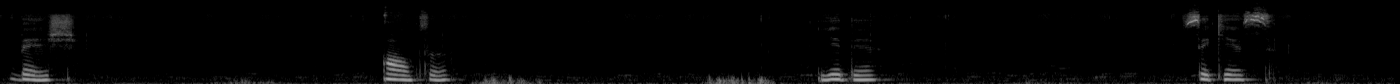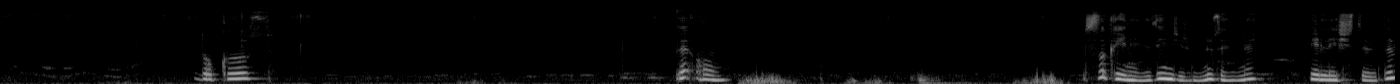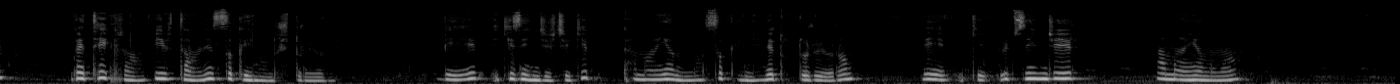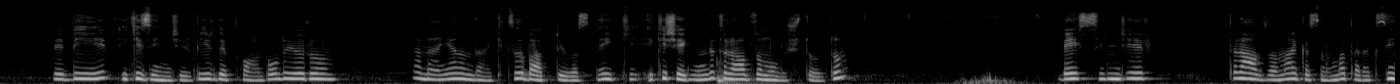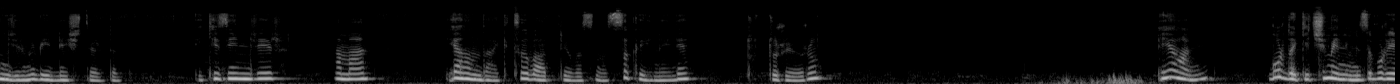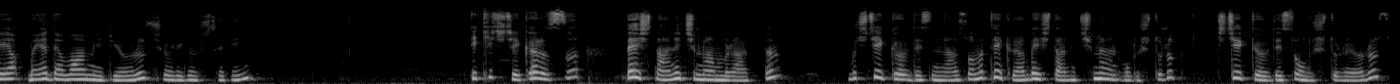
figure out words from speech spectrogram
5 6 7 8 9 ve 10 sık iğneyle zincirimin üzerine birleştirdim ve tekrar bir tane sık iğne oluşturuyorum. Bir iki zincir çekip hemen yanına sık iğneyle tutturuyorum. 1 2 3 zincir hemen yanına ve 1 2 zincir bir defa doluyorum. Hemen yanındaki tığ battı yuvasında 2 2 şeklinde trabzan oluşturdum. 5 zincir trabzanın arkasına batarak zincirimi birleştirdim. 2 zincir hemen yanındaki tığ battı yuvasına sık iğne ile tutturuyorum. Yani buradaki çimenimizi buraya yapmaya devam ediyoruz. Şöyle göstereyim. İki çiçek arası 5 tane çimen bıraktım. Bu çiçek gövdesinden sonra tekrar 5 tane çimen oluşturup çiçek gövdesi oluşturuyoruz.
